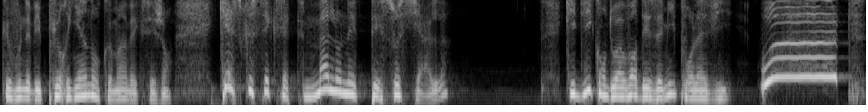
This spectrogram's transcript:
que vous n'avez plus rien en commun avec ces gens. Qu'est-ce que c'est que cette malhonnêteté sociale qui dit qu'on doit avoir des amis pour la vie? What?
